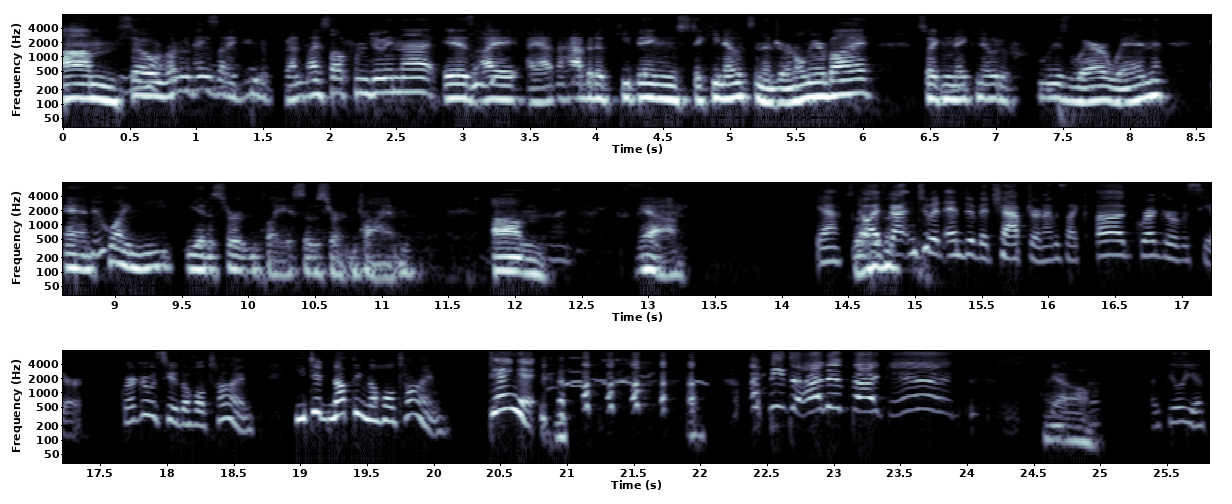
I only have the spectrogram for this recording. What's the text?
Um, so one of the things that I do to prevent myself from doing that is mm-hmm. I, I have a habit of keeping sticky notes in a journal nearby so I can make note of who is where when and mm-hmm. who I need to be at a certain place at a certain time. Um, oh, nice. Yeah. Yeah. So no, I've gotten to an end of a chapter and I was like, uh, Gregor was here. Gregor was here the whole time. He did nothing the whole time. Dang it. I need to add it back in. Yeah. yeah. I feel you.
